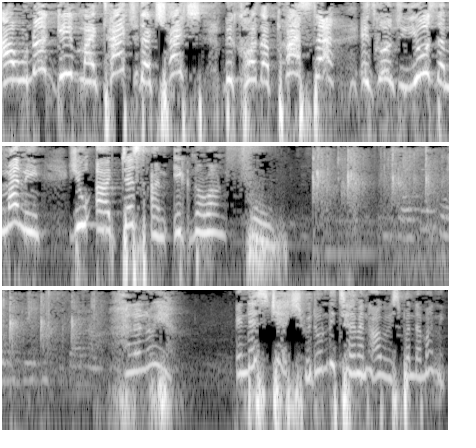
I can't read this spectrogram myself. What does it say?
I will not give my tithe to the church because the pastor is going to use the money, you are just an ignorant fool. Hallelujah. In this church, we don't determine how we spend the money.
